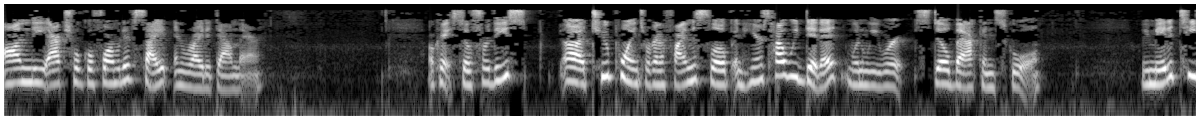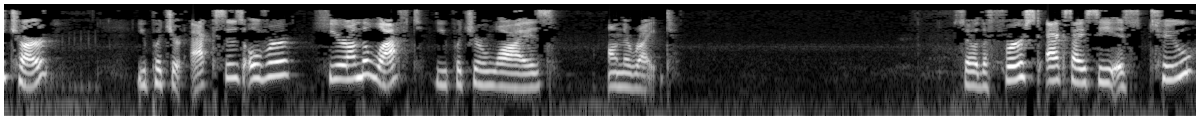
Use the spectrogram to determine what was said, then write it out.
on the actual Go Formative site and write it down there. Okay, so for these uh, two points, we're going to find the slope, and here's how we did it when we were still back in school. We made a t-chart. You put your x's over here on the left. You put your y's on the right. So the first x I see is 2.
